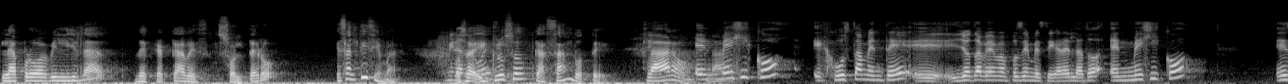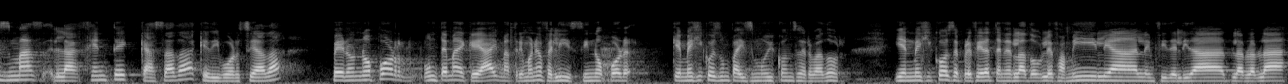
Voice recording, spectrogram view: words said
la probabilidad de que acabes soltero es altísima. Mira, o sea, incluso casándote. Claro. En claro. México, eh, justamente, eh, yo también me puse a investigar el dato, en México es más la gente casada que divorciada, pero no por un tema de que hay matrimonio feliz, sino por que México es un país muy conservador. Y en México se prefiere tener la doble familia, la infidelidad, bla, bla, bla.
